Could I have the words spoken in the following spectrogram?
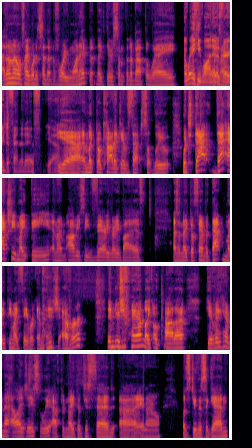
I don't know if I would have said that before he won it, but like, there's something about the way the way he won it was very definitive. Yeah. Yeah, and like Okada gives that salute, which that that actually might be, and I'm obviously very very biased as a Naito fan, but that might be my favorite image ever in New Japan. Like Okada giving him that LIJ salute after Naito just said, uh, you know, let's do this again.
